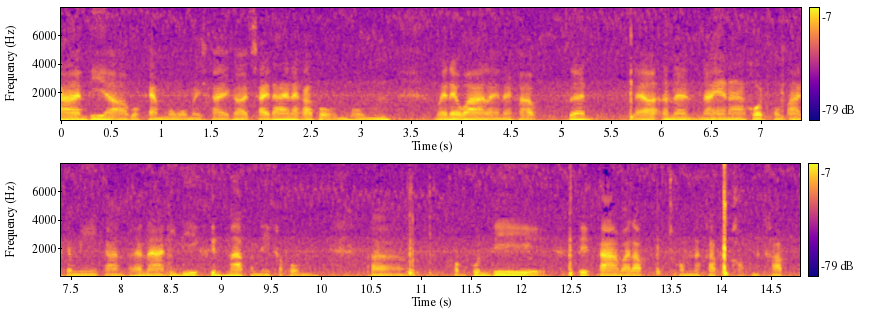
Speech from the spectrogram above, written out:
การที่จะเอาโปรแกรมของผมไปใช้ก็ใช้ได้นะครับ ผมผมไม่ได้ว่าอะไรนะครับ เพื่อแล้วในอนาคตผมอาจจะมีการพัฒนาที่ดีขึ้นมากกว่านี้ครับผมขอบคุณที่ติดตามมารับชมนะครับ ขอบคุณครับ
